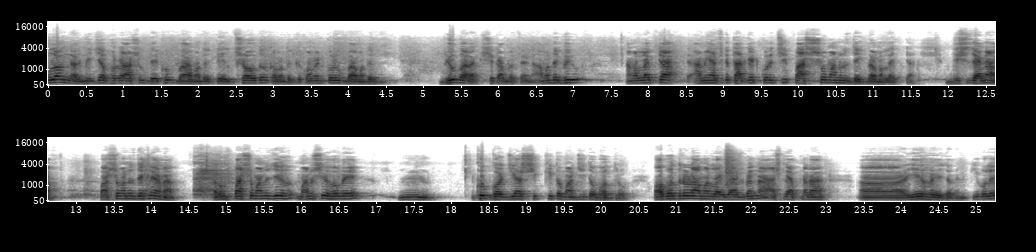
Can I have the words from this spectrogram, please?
কুলঙ্গার, মির্জাফররা আসুক, দেখুক বা আমাদেরকে উৎসাহ দেক, আমাদেরকে কমেন্ট করুক বা আমাদের ভিউ বাড়াক, সেটা আমরা চাই না। আমাদের ভিউ আমার লাইভটা আমি আজকে টার্গেট করেছি, পাঁচশো মানুষ দেখবে আমার লাইভটা দিস ইজ অ্যানাফ পাঁচশো মানুষ দেখলে অ্যানাফ এবং পাঁচশো মানুষ যে মানুষই হবে খুব গর্জিয়াস, শিক্ষিত, মার্জিত, ভদ্র। অভদ্ররা আমার লাইভে আসবেন না, আসলে আপনারা ইয়ে হয়ে যাবেন। কি বলে?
